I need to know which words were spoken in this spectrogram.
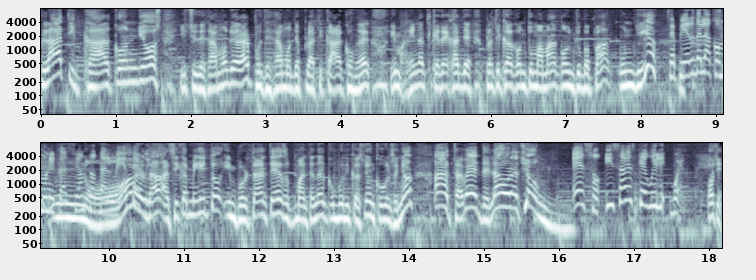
platicar con Dios y si dejamos de orar pues dejamos de platicar con él imagínate que dejas de platicar con tu mamá con tu papá un día Se pierde la comunicación no, totalmente. ¿verdad? Así que, amiguito, importante es mantener comunicación con el Señor a través de la oración. Eso. Y sabes qué, Willy, bueno. Oye,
